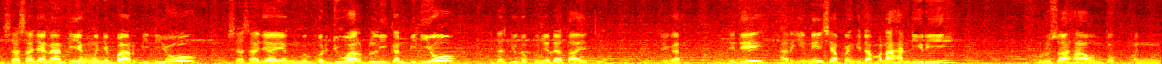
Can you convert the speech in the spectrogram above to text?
Bisa saja nanti yang menyebar video, bisa saja yang memperjualbelikan video, kita juga punya data itu, ya kan? Jadi hari ini siapa yang tidak menahan diri, berusaha untuk men-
